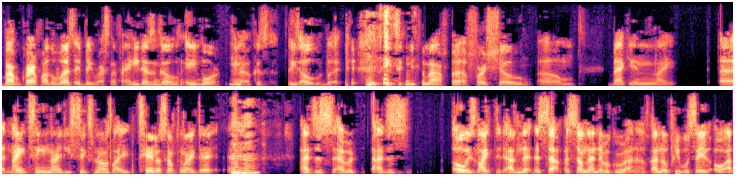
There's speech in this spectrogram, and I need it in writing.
My grandfather was a big wrestling fan. He doesn't go anymore, you know, because he's old. But he took me to my uh, first show um, back in like uh, 1996 when I was like 10 or something like that. Mm-hmm. I just, I would, I just always liked it. I, that's, something, I never grew out of. I know people say, "Oh, I,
